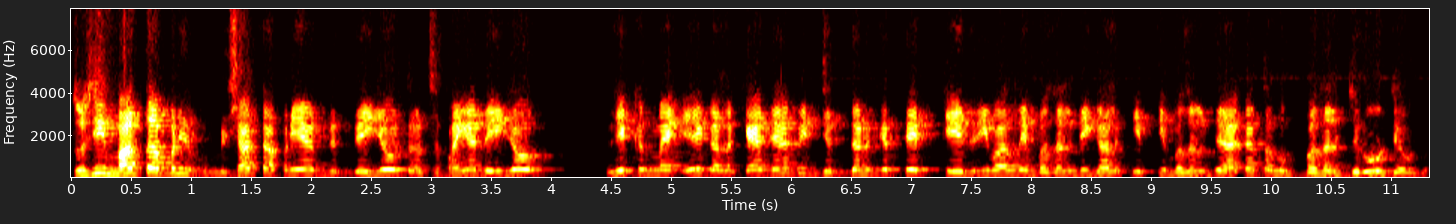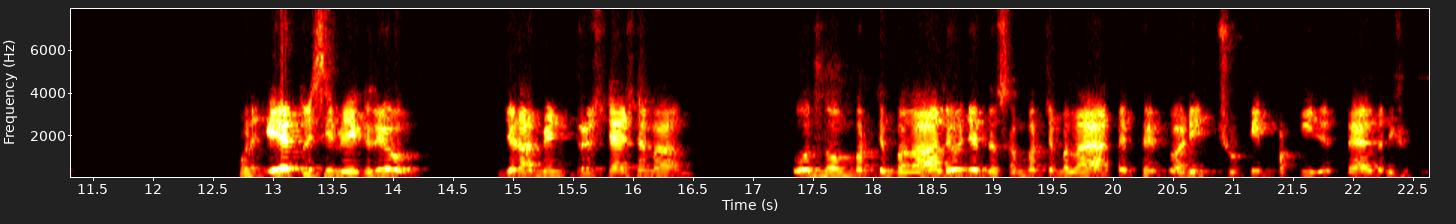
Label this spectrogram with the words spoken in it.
ਤੁਸੀਂ ਮਤ ਆਪਣੀ ਬਿਸ਼ੱਕ ਆਪਣੀਆਂ ਦੇ- ਦੇਈ ਜਾਓ, ਸਫਾਈਆਂ ਦੇਈ ਜਾਓ ਲੇਕਿਨ ਮੈਂ ਇਹ ਗੱਲ ਕਹਿ ਦਿਆਂ ਵੀ ਜਿੱਦਣ ਕਿਤੇ ਕੇਜਰੀਵਾਲ ਨੇ ਬਦਲਣ ਦੀ ਗੱਲ ਕੀਤੀ, ਬਦਲ ਤੇ ਆਗਾ ਤੁਹਾਨੂੰ ਬਦਲ ਜ਼ਰੂਰ ਦੇਊਗਾ। ਹੁਣ ਇਹ ਤੁਸੀਂ ਵੇਖ ਲਿਓ, ਜਿਹੜਾ ਵਿੰਟਰ ਸੈਸ਼ਨ ਆ, ਉਹ ਨਵੰਬਰ ਚ ਬੁਲਾ ਲਿਓ, ਜੇ ਦਸੰਬਰ ਚ ਬੁਲਾਇਆ ਤੇ ਫਿਰ ਤੁਹਾਡੀ ਛੁੱਟੀ ਪੱਕੀ ਜੇ ਤੈਅ ਤੁਹਾਡੀ ਛੁੱਟੀ।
